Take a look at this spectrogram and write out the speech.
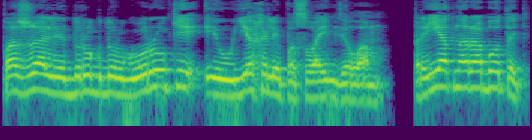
пожали друг другу руки и уехали по своим делам. Приятно работать.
